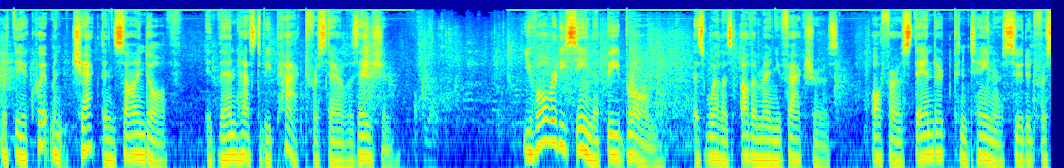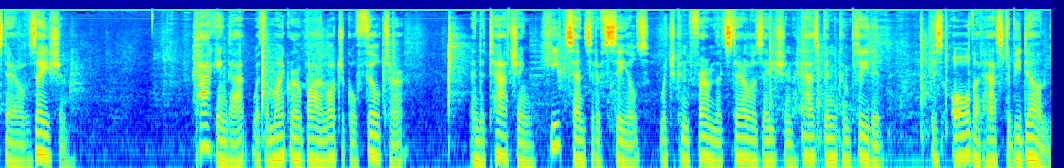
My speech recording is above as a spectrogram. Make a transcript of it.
With the equipment checked and signed off, it then has to be packed for sterilization. You've already seen that B. Braun, as well as other manufacturers, offer a standard container suited for sterilization. Packing that with a microbiological filter and attaching heat-sensitive seals which confirm that sterilization has been completed is all that has to be done.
